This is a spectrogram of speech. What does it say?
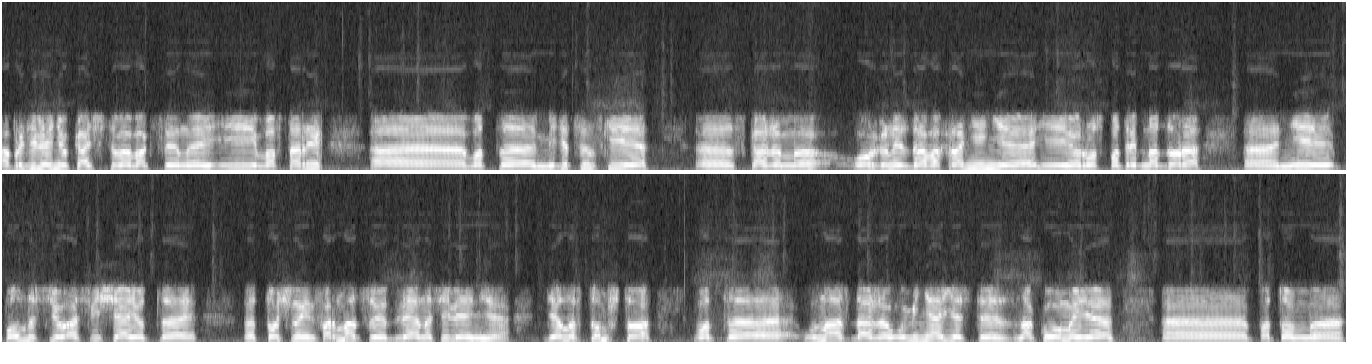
определению качества вакцины. И, во-вторых, э, вот э, медицинские, э, скажем, органы здравоохранения и Роспотребнадзора э, не полностью освещают э, точную информацию для населения. Дело в том, что вот э, у нас даже, у меня есть знакомые, потом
